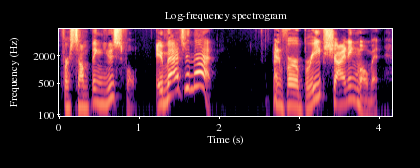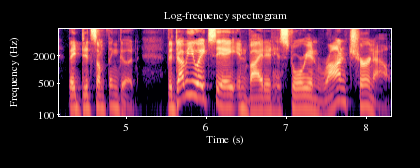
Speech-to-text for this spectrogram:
for something useful. Imagine that. And for a brief shining moment, they did something good. The WHCA invited historian Ron Chernow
